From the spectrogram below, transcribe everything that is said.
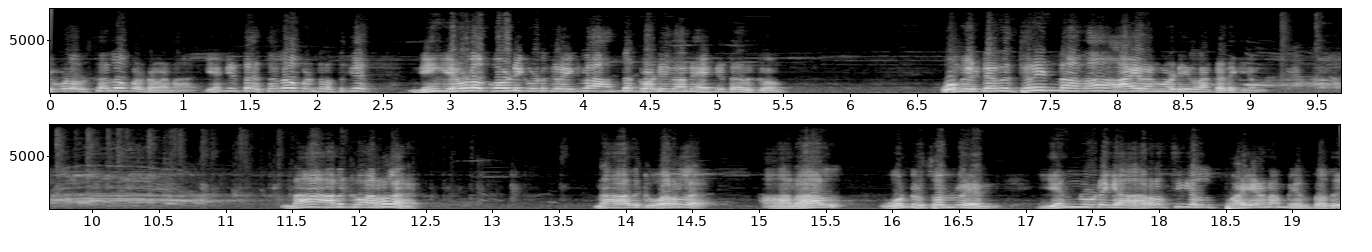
இவ்வளவு செலவு பண்ண வேணாம். என்கிட்ட செலவு பண்றதுக்கு நீங்க எவ்வளவு கோடி கொடுக்குறீங்களோ அந்த கோடி தானே என்கிட்ட இருக்கும். உங்ககிட்ட இருந்து திருடினாதான் ஆயிரம் கோடி எல்லாம் கிடைக்கும். நான் அதுக்கு வரல. நான் அதுக்கு வரல. ஆனால் ஒன்று சொல்வேன் என்னுடைய அரசியல் பயணம் என்பது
